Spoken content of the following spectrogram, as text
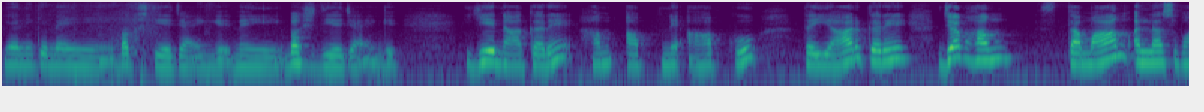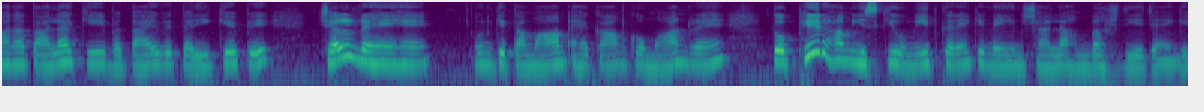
یعنی کہ نہیں بخش دیے جائیں گے، نہیں بخش دیے جائیں گے۔ یہ نہ کریں، ہم اپنے آپ کو تیار کریں۔ جب ہم تمام اللہ سبحانہ تعالیٰ کے بتائے ہوئے طریقے پہ چل رہے ہیں، ان کے تمام احکام کو مان رہے ہیں، تو پھر ہم اس کی امید کریں کہ نہیں ان شاء اللہ ہم بخش دیے جائیں گے۔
